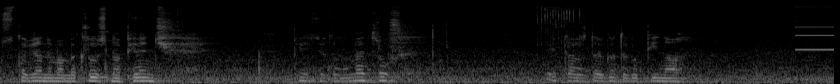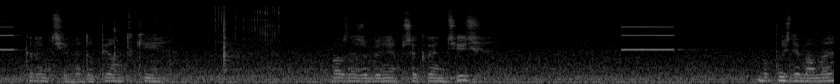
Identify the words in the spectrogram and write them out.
Ustawiony mamy klucz na 5 5 Nm i każdego tego pina kręcimy do piątki. Ważne, żeby nie przekręcić, bo później mamy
